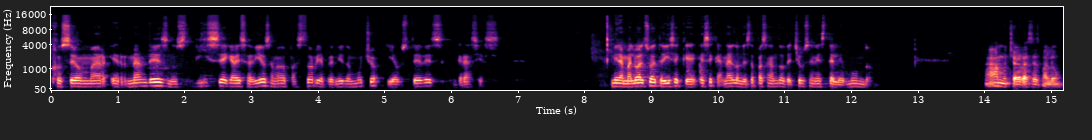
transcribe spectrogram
José Omar Hernández nos dice, gracias a Dios, amado pastor, y he aprendido mucho, y a ustedes, gracias. Mira, Malú Alzua te dice que ese canal donde está pasando de Chosen es Telemundo. Ah, muchas gracias, Malú.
